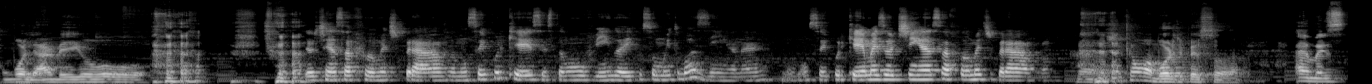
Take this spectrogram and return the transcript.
com um olhar meio. eu tinha essa fama de brava, não sei porquê, vocês estão ouvindo aí que eu sou muito boazinha, né? Não sei porquê, mas eu tinha essa fama de brava. É, a Chica é um amor de pessoa. É, mas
